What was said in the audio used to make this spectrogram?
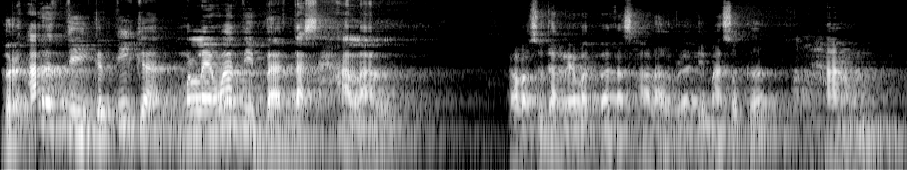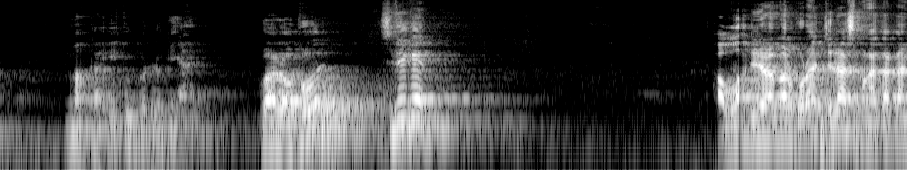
Berarti ketika melewati batas halal, kalau sudah lewat batas halal berarti masuk ke haram, maka itu berlebihan. Walaupun sedikit. Allah di dalam Al-Quran jelas mengatakan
